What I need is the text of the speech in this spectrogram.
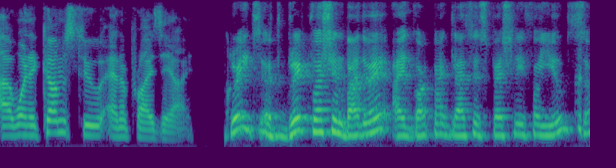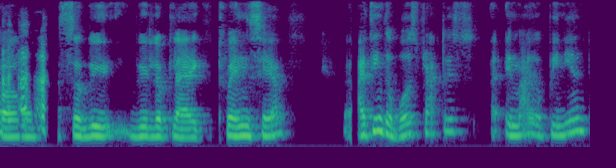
uh, when it comes to enterprise AI? Great, uh, great question. By the way, I got my glasses especially for you, so so we we look like twins here. I think the worst practice, uh, in my opinion,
